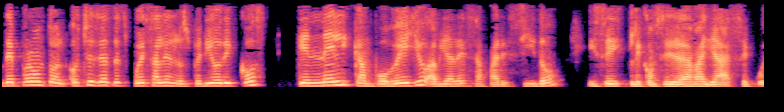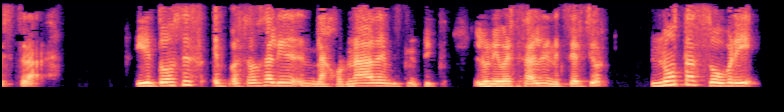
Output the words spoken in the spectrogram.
de pronto, ocho días después salen los periódicos que Nelly Campobello había desaparecido y se le consideraba ya secuestrada. Y entonces empezó a salir en la jornada, en el Universal, en Excelsior, notas sobre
